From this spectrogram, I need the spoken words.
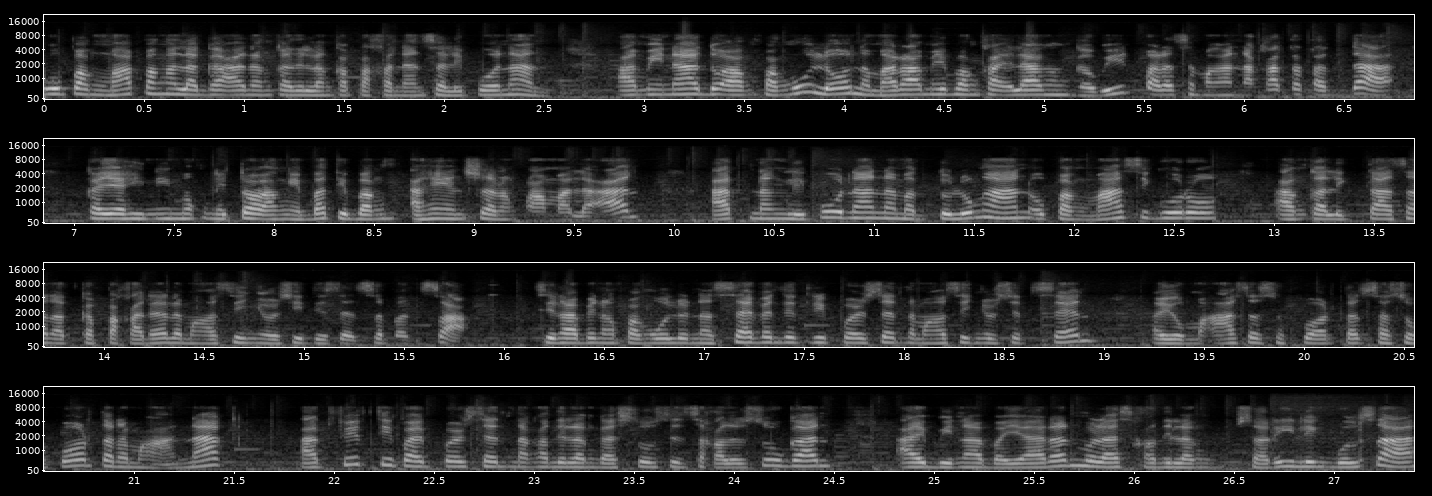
upang mapangalagaan ang kanilang kapakanan sa lipunan. Aminado ang Pangulo na marami pang kailangang gawin para sa mga nakatatanda kaya hinimok nito ang iba't ibang ahensya ng pamalaan at ng lipunan na magtulungan upang masiguro ang kaligtasan at kapakanan ng mga senior citizens sa bansa. Sinabi ng Pangulo na 73% ng mga senior citizen ay umaasa suporta, sa suporta ng mga anak at 55% ng kanilang gastusin sa kalusugan ay binabayaran mula sa kanilang sariling bulsa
